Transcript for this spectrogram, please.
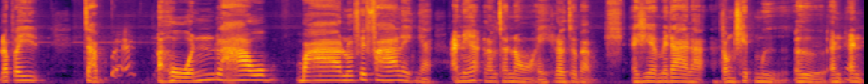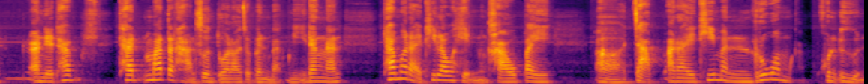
แล้วไปจับ โหนราวบาร์รถไฟฟ้าอะไรเงี้ย อันเนี้ยเราจะหน่อยเราจะแบบไอเชียไม่ได้ละต้องเช็ดมือ เออ อันอันอันเนี้ยถ้าถ้ามาตรฐานส่วนตัวเราจะเป็นแบบนี้ดังนั้น ถ้าเมื่อไหร่ที่เราเห็นเขาไปจับอะไรที่มันร่วมกับคนอื่น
